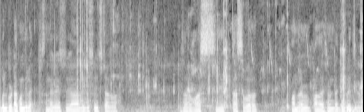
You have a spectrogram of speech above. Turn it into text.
बल्ब टाकून दिला संध्याकाळी स्विच आलं की स्विच टाकावं जरा एक तासभरात पंधरा मिनिट पंधराशे मिनटात तिकडे तिकडं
